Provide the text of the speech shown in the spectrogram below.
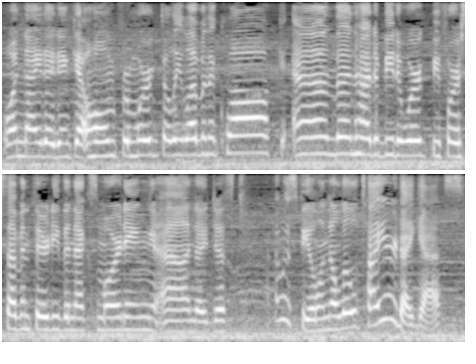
One night I didn't get home from work till 11 o'clock, and then had to be to work before 7:30 the next morning, and I just I was feeling a little tired, I guess.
